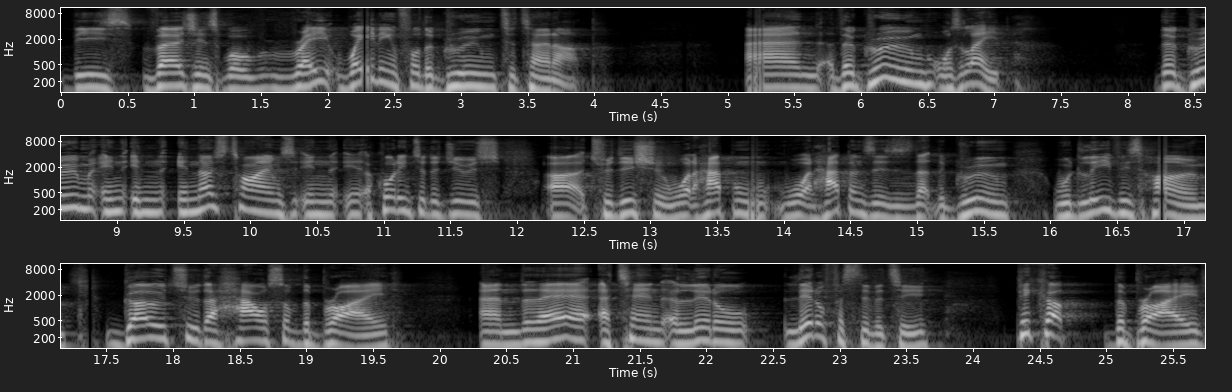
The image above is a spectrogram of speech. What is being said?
these virgins were waiting for the groom to turn up. And the groom was late. The groom, in, in, in those times, in, in according to the Jewish uh, tradition, what, happened, what happens is, is that the groom would leave his home, go to the house of the bride, and there attend a little, little festivity, pick up the bride,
